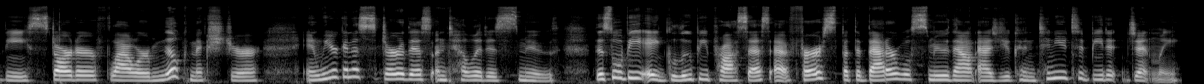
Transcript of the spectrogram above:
the starter flour milk mixture. And we are going to stir this until it is smooth. This will be a gloopy process at first, but the batter will smooth out as you continue to beat it gently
